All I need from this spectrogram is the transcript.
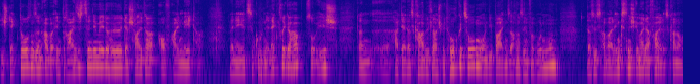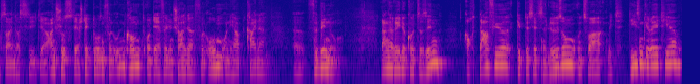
Die Steckdosen sind aber in 30 cm Höhe, der Schalter auf 1 Meter. Wenn ihr jetzt einen guten Elektriker habt, so wie ich, dann äh, hat er das Kabel gleich mit hochgezogen und die beiden Sachen sind verbunden. Das ist aber längst nicht immer der Fall. Es kann auch sein, dass der Anschluss der Steckdosen von unten kommt und der für den Schalter von oben und ihr habt keine äh, Verbindung. Lange Rede, kurzer Sinn. Auch dafür gibt es jetzt eine Lösung und zwar mit diesem Gerät hier.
